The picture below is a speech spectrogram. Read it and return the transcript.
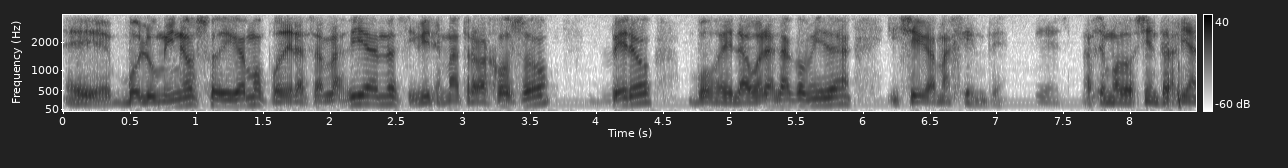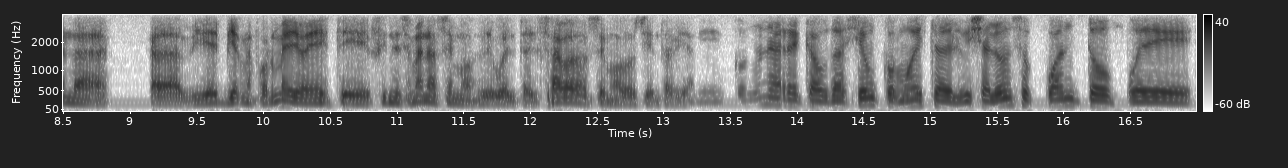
eh, voluminoso, digamos, poder hacer las viandas, si bien es más trabajoso, pero vos elaborás la comida y llega más gente. Hacemos 200 viandas cada viernes por medio, este fin de semana hacemos de vuelta, el sábado hacemos 200 viandas. Con una recaudación como esta del Villa Alonso, ¿cuánto puede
